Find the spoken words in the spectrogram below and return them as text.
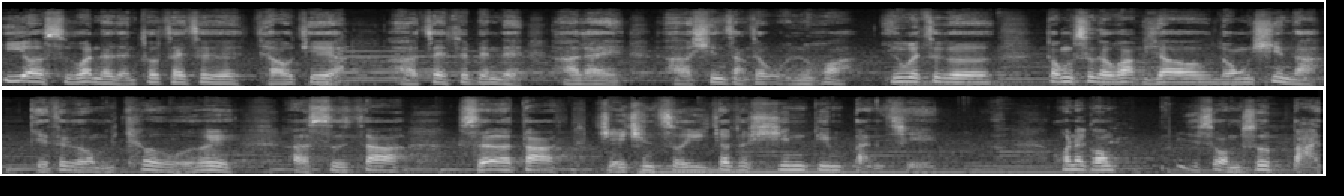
一二十万的人都在这个条街啊啊，在这边的啊来啊欣赏这文化，因为这个东市的话比较荣幸啊，给这个我们客委会啊十大十二大节庆之一叫做新丁板节。我来讲，是我们是板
